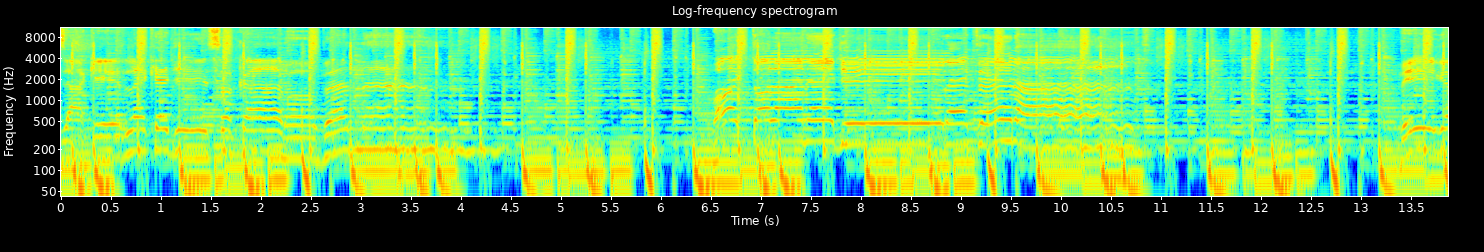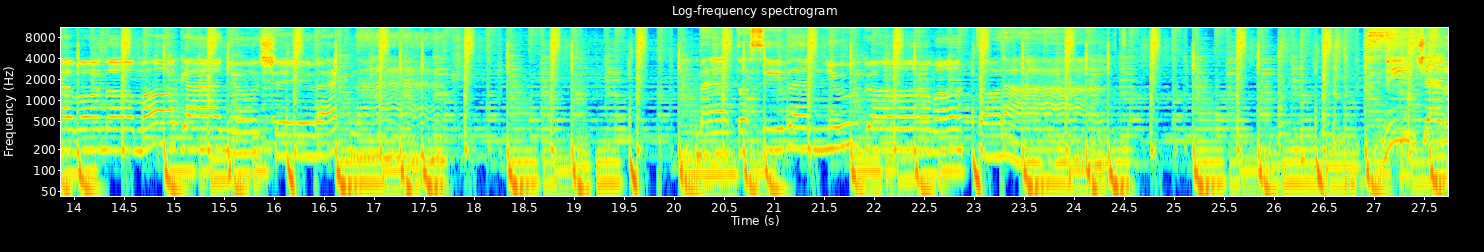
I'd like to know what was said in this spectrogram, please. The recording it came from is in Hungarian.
Bízzák kérlek egy éjszakára bennem. Vagy talán egy életen át. Vége van a magányos éveknek. Mert a szívem nyugalmat talált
